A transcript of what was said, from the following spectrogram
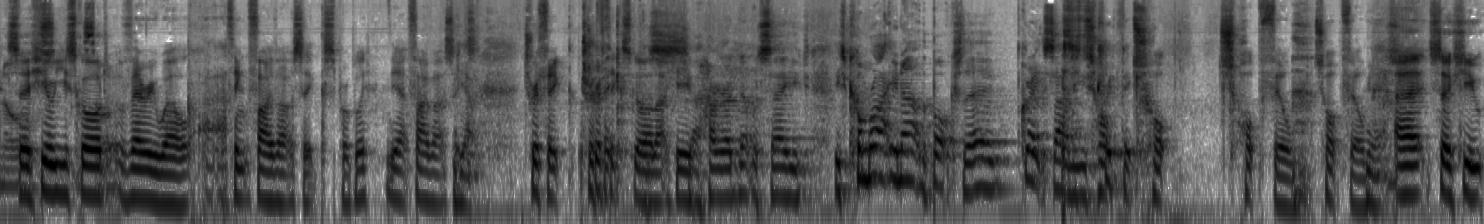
Nauls, So Hugh, you scored that's very well. I think five out of six, probably. Yeah, five out of six. yeah, Terrific, terrific, score that Hugh. Uh, Harry Redknapp would say he's come right in out of the box there. Great signing. He's top, terrific. top, top film, top film. Yes. Uh, so Hugh,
